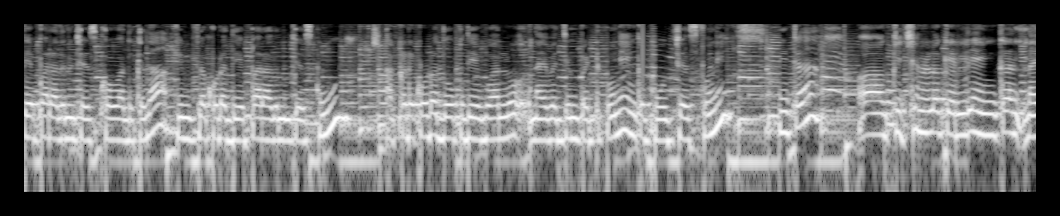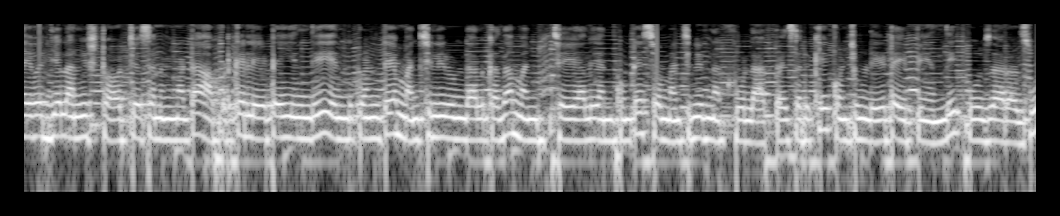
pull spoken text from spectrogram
దీపారాధన చేసుకోవాలి కదా ఇంట్లో కూడా దీపారాధన చేసుకుని అక్కడ కూడా ధూప దీపాలు నైవేద్యం పెట్టుకొని ఇంకా పూజ చేసుకొని ఇంకా కిచెన్లోకి వెళ్ళి ఇంకా నైవేద్యాలు అన్నీ స్టార్ట్ చేశాను అనమాట అప్పటికే లేట్ అయ్యింది. ఎందుకంటే మంచినీరు ఉండాలి కదా మంచి చేయాలి అనుకుంటే సో మంచినీరు నాకు లేకపోయేసరికి కొంచెం లేట్ అయిపోయింది పూజ రోజు.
